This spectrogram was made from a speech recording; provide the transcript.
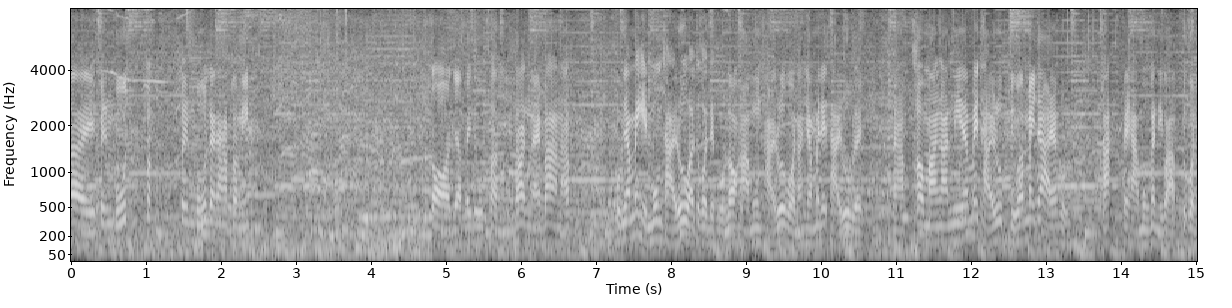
ได้เป็นบูธสักเป็นบูธเลยนะครับตอนนี้ ก็เดี๋ยวไปดูฝั่งด้านในบ้างนะครับ ผมยังไม่เห็นมุมถ่ายรูปอะทุกคนเดี๋ยวผมลองหามุมถ่ายรูปก่อนนะยังไม่ได้ถ่ายรูปเลยนะครับเข้ามางานนี้ไม่ถ่ายรูปถือว่าไม่ได้ครับผมอะไปหามุมกันดีกว่าครับทุกคน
